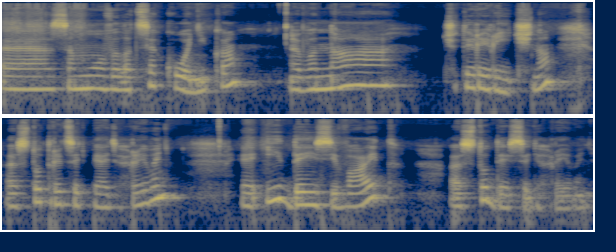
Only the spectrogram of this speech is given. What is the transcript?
е, замовила. Це коніка. Вона 4-річна, е, 135 гривень. Е, І Daisy White е, 110 гривень.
